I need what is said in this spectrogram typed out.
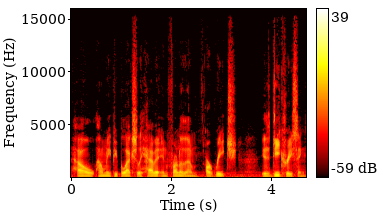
how how many people actually have it in front of them, our reach is decreasing.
